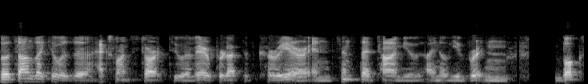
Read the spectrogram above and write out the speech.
So it sounds like it was an excellent start to a very productive career. And since that time, you, I know you've written books,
